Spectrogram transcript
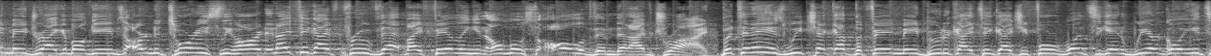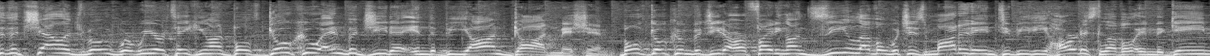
fan-made Dragon Ball games are notoriously hard, and I think I've proved that by failing in almost all of them that I've tried. But today, as we check out the fan-made Budokai Tenkaichi 4, once again, we are going into the challenge mode where we are taking on both Goku and Vegeta in the Beyond God mission. Both Goku and Vegeta are fighting on Z level, which is modded in to be the hardest level in the game,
